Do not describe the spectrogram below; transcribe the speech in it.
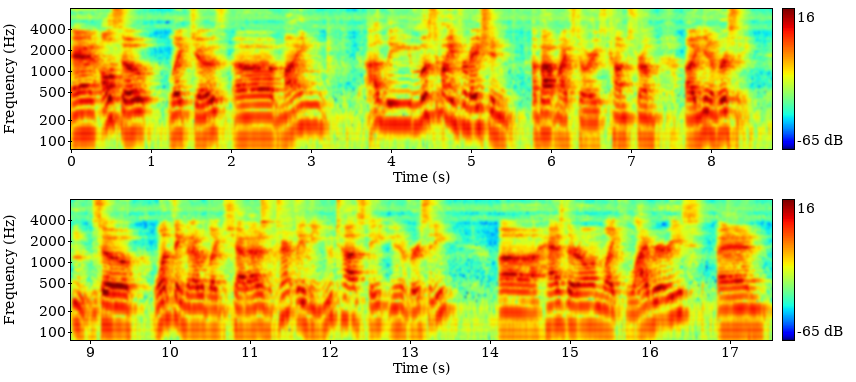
and also, like Joe's, uh, mine, oddly, most of my information about my stories comes from uh, university. So one thing that I would like to shout out is apparently the Utah State University uh, has their own like libraries, and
